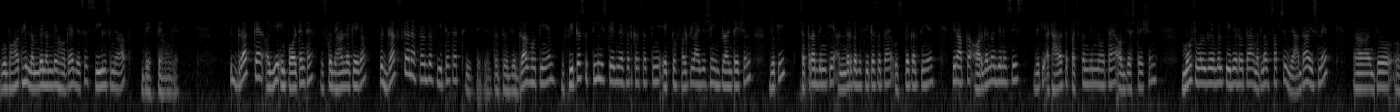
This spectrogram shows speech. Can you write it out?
वो बहुत ही लंबे लंबे हो गए जैसे सील्स में आप देखते होंगे। फिर ड्रग कैन और ये इंपॉर्टेंट है इसको ध्यान रखिएगा। फिर drugs can affect the foetus at three stages तो, तो जो ड्रग होती हैं वो फीटस को तीन स्टेज में अफेक्ट कर सकती हैं। एक तो फर्टिलाइजेशन इम्प्लांटेशन जो कि सत्रह दिन के अंदर का जो फीटस होता है, उस पर करती हैं। फिर आपका ऑर्गेनोजेनेसिस जो कि अठारह से पचपन दिन में होता है of gestation most vulnerable period होता है। मतलब सबसे ज़्यादा इसमें जो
